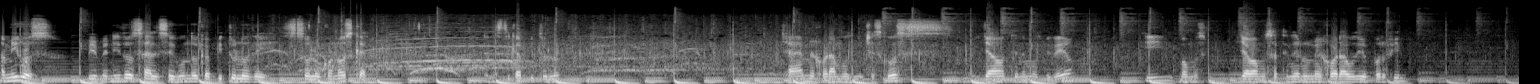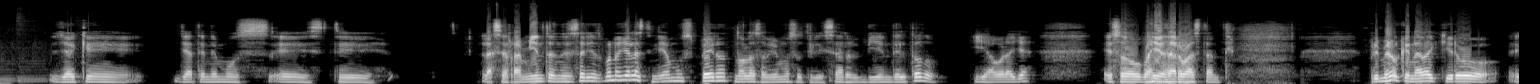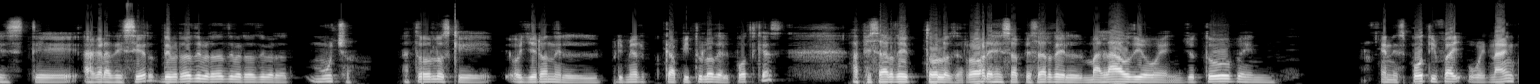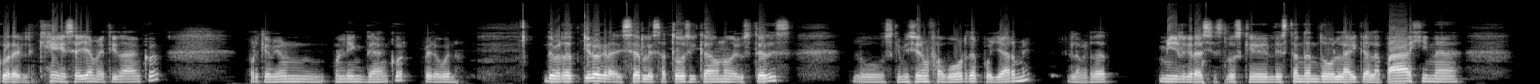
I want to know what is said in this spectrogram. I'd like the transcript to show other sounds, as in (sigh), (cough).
Amigos, bienvenidos al segundo capítulo de Solo Conozcan. En este capítulo ya mejoramos muchas cosas, ya tenemos video y vamos, ya vamos a tener un mejor audio por fin. Ya que ya tenemos este las herramientas necesarias. Bueno, ya las teníamos, pero no las sabíamos utilizar bien del todo. Y ahora ya. Eso va a ayudar bastante. Primero que nada quiero este agradecer, de verdad, de verdad, de verdad, de verdad, mucho a todos los que oyeron el primer capítulo del podcast, a pesar de todos los errores, a pesar del mal audio en YouTube, en, en Spotify o en Anchor, el que se haya metido a Anchor, porque había un, un link de Anchor, pero bueno, de verdad quiero agradecerles a todos y cada uno de ustedes, los que me hicieron favor de apoyarme, la verdad Mil gracias. Los que le están dando like a la página,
